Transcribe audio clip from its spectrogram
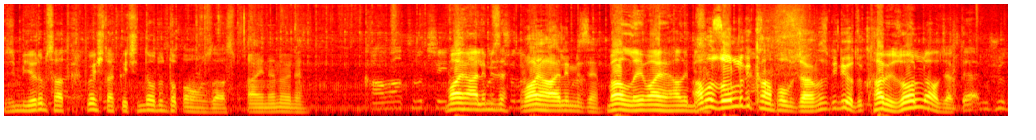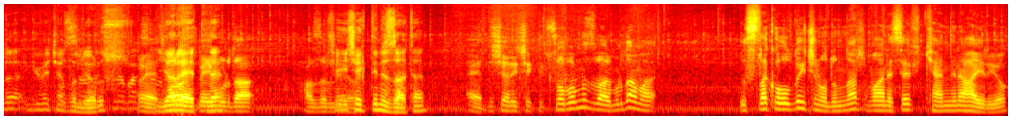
Bizim bir yarım saat 45 dakika içinde odun toplamamız lazım. Aynen öyle. Vay halimize. Vay halimize. Vallahi vay halimize. Ama zorlu bir kamp olacağımızı biliyorduk. Tabii zorlu olacaktı. Yani şurada güveç hazırlıyoruz. Evet. Yarı Fuat Bey etle. burada hazırlıyor. Şeyi çektiniz zaten. Evet dışarıyı çektik. Sobamız var burada ama ıslak olduğu için odunlar maalesef kendine hayır yok.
